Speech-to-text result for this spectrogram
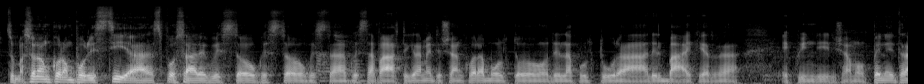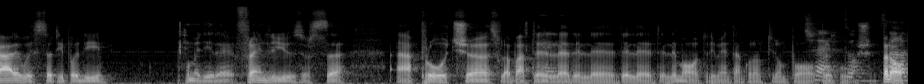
insomma sono ancora un po' resti a sposare questo, questo, questa, questa, parte, chiaramente c'è ancora molto della cultura del biker e quindi diciamo, penetrare questo tipo di come dire, friendly users approach eh, sulla parte delle, delle, delle, delle, moto diventa ancora un tiro un po' certo, precoce. Però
